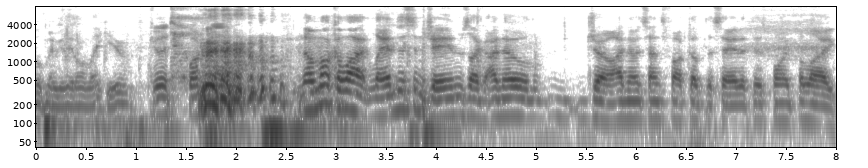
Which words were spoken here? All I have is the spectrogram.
Well, maybe they don't like you. Good. Fuck them. No, I'm not gonna lie. Landis and James, like, I know, Joe, I know it sounds fucked up to say it at this point, but like,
